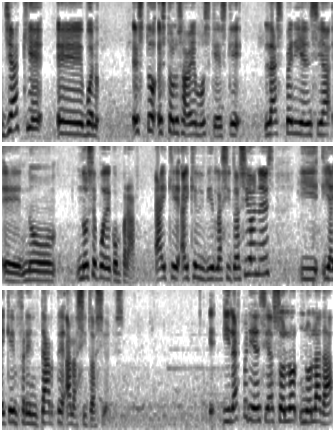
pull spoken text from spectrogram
ya que, eh, bueno, esto, esto lo sabemos, que es que la experiencia eh, no, no, se puede comprar. Hay que, hay que vivir las situaciones y, hay que enfrentarte a las situaciones. E, y la experiencia solo no la da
